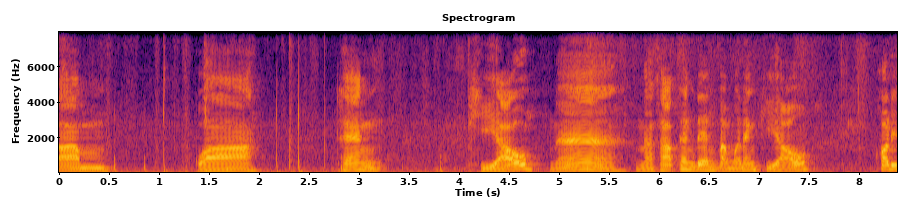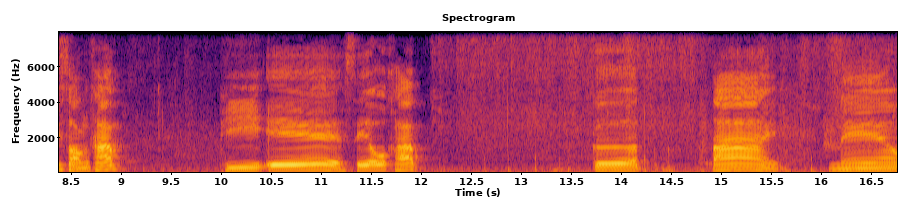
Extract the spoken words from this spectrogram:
ตามกว่า แท่งเขียวนะนะครับ แท่งแดงต่ำกว่าแท่งเขียว ข้อที่ 2 ครับ PA เซลล์ครับ เกิดใต้ แนว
